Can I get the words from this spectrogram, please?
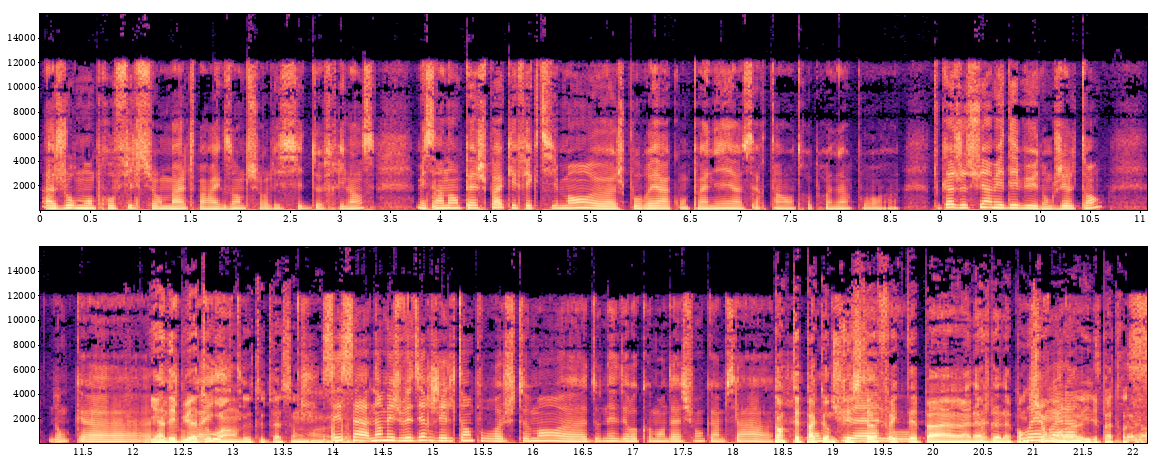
à jour mon profil sur Malte, par exemple, sur les sites de freelance. Mais ça n'empêche pas qu'effectivement, euh, je pourrais accompagner euh, certains entrepreneurs pour. euh, En tout cas, je suis à mes débuts, donc j'ai le temps. Donc. euh, Il y a un début à tout hein de toute façon. euh. C'est ça. Non, mais je veux dire, j'ai le temps pour euh, justement euh, donner des recommandations comme ça. euh. Tant que t'es pas comme Christophe et que t'es pas à l'âge de la pension, voilà. euh, il est pas trop tard.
